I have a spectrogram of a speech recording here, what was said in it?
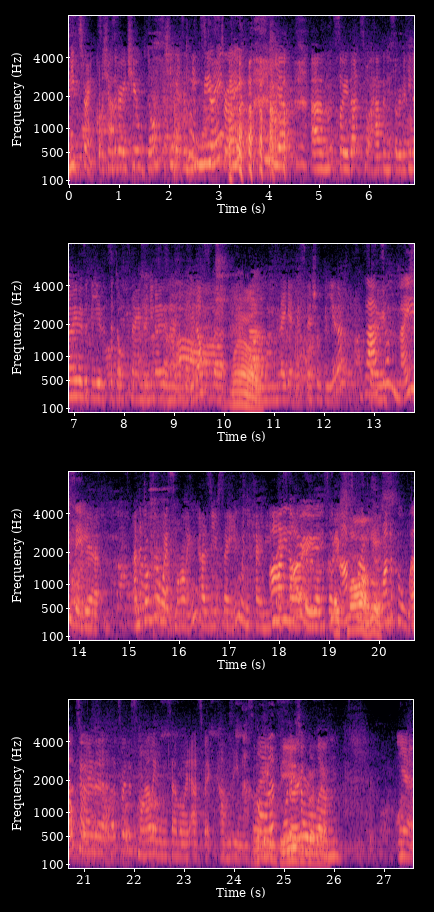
mid strength. So she was a very chilled dog, so she gets a mid strength. Mid-strength. yep. Um, so that's what happens. Sort of, if you know there's a beer that's a dog's name, then you know they're no longer with us. But Wow. um, they get their special beer. That's so, amazing. yeah. And the dogs are always smiling, as you've seen when you came in. I They smile know. everyone, They ask smile, for a yes. wonderful that's where welcome. the that's where the smiling Samoyed aspect comes in. So Look at the that's beers you've got cool, now. um, yeah.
